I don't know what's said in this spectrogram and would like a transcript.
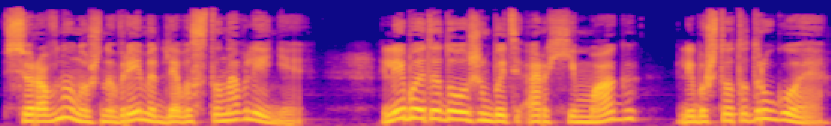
все равно нужно время для восстановления. Либо это должен быть архимаг, либо что-то другое.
